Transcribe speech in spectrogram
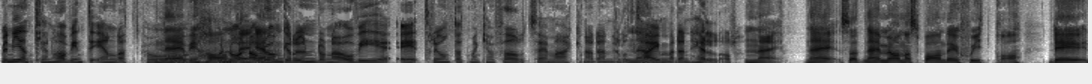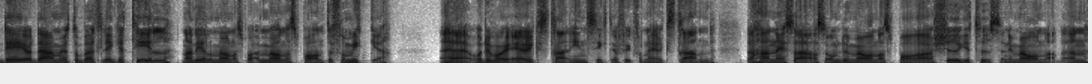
Men egentligen har vi inte ändrat på, Nej, vi har på någon inte av de grunderna och vi är, tror inte att man kan förutsäga marknaden eller Nej. tajma den heller. Nej, nej, så att nej, månadssparande är skitbra. Det, det jag däremot har börjat lägga till när det gäller månadsspar, månadsspara inte för mycket. Eh, och det var ju Erik Strand, insikt jag fick från Erik Strand, där han är så här, alltså om du månadssparar 20 000 i månaden,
